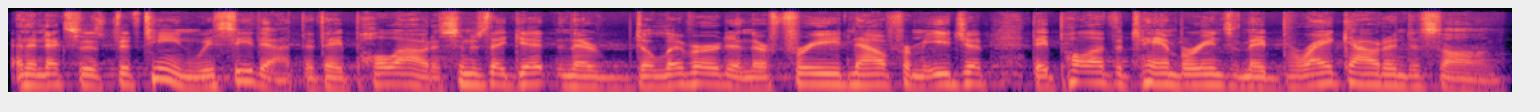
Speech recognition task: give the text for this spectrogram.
And in Exodus 15, we see that, that they pull out. As soon as they get and they're delivered and they're freed now from Egypt, they pull out the tambourines and they break out into song.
